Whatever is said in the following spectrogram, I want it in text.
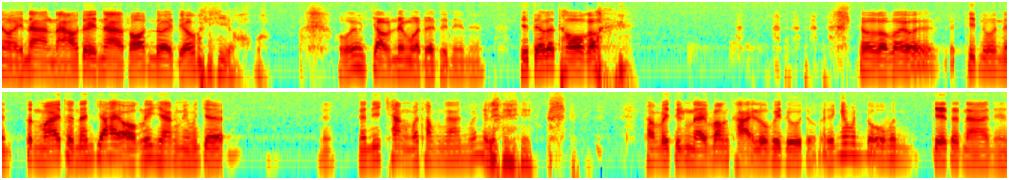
หน่อยหน้าหนาวด้วยหน้าร้อนด้วย เดี๋ยวมันเหี่ยวโอ้ยมันจำได้หมดเลยทีนี้นะเดี๋ยวเดี๋ยวก็โทรกับโทรกับไปว่าที่นู่นเนี่ยต้นไม้ต้นนั้นย้ายออกหรือยังเนี่ยมันจะดี๋ยวนี้ช่างมาทำงานไว้เลยทำไปถึงไหนบ้างถ่ายรูปไปดูดูอย่างเงี้ยมันโอ้มันเจตนาเนี่ย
